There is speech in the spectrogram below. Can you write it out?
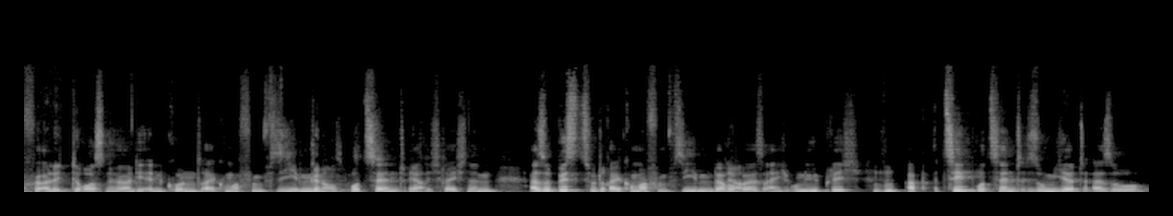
für alle, die draußen hören, die Endkunden 3,57 genau. Prozent ja. ich rechnen. Also bis zu 3,57, darüber ja. ist eigentlich unüblich. Mhm. Ab 10 Prozent summiert, also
